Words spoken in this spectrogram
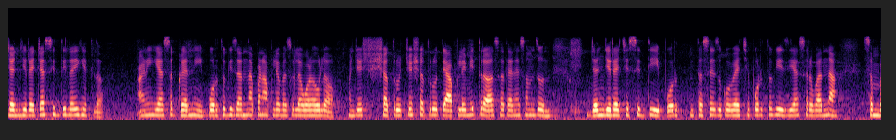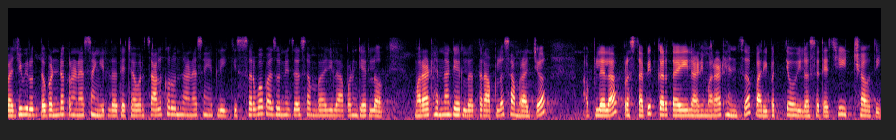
जंजिऱ्याच्या सिद्धीलाही घेतलं. आणि या सगळ्यांनी पोर्तुगीजांना पण आपल्या बाजूला वळवलं. म्हणजे शत्रूचे शत्रू ते आपले मित्र असं त्याने समजून जंजिऱ्याची सिद्धी पोर तसेच गोव्याचे पोर्तुगीज या सर्वांना संभाजीविरुद्ध बंड करण्यास सांगितलं. त्याच्यावर चाल करून जाण्यास सांगितली की सर्व बाजूंनी जर संभाजीला आपण घेरलं मराठ्यांना घेरलं तर आपलं साम्राज्य आपल्याला प्रस्थापित करता येईल आणि मराठ्यांचं पारिपत्य होईल असं त्याची इच्छा होती.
